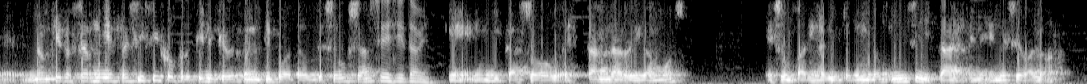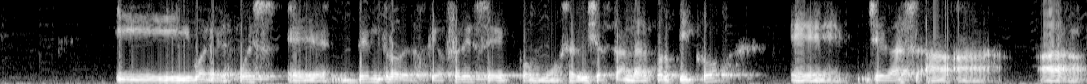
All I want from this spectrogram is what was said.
Eh, no quiero ser muy específico, pero tiene que ver con el tipo de ataúd que se usa. Sí, sí, está bien. Que en el caso estándar, digamos, es un París adulto número 15 y está en, ese valor. Y bueno, y después, eh, dentro de los que ofrece como servicio estándar por pico, eh, llegas a, a,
